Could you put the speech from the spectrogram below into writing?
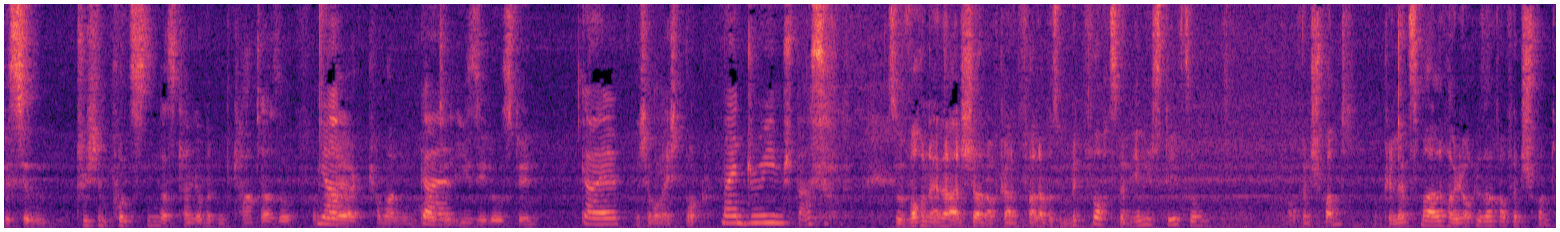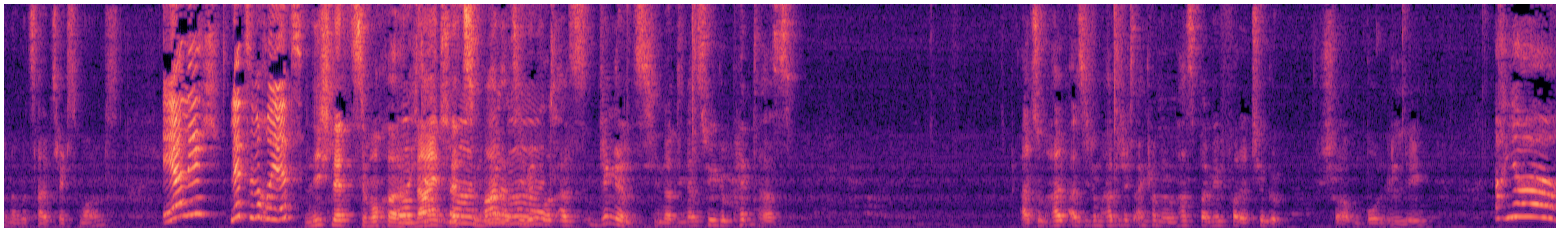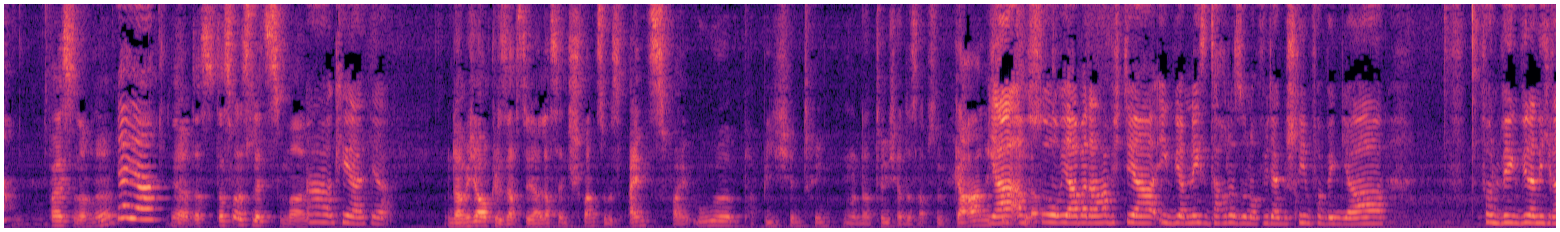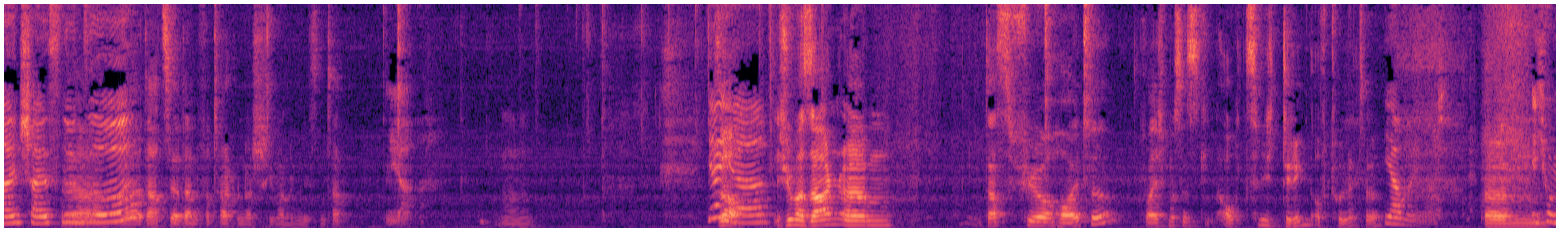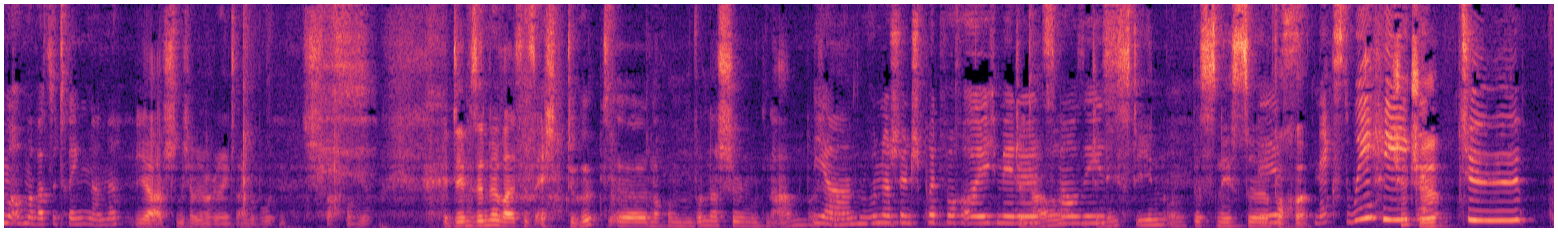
Bisschen Küchen putzen, das kann ich auch mit einem Kater so. Von Ja. daher kann man Geil. heute easy losgehen. Geil. Ich habe auch echt Bock. Mein Dream Spaß. So Wochenende anstatt auf keinen Fall, aber so mittwochs, wenn eh nichts geht, so auf entspannt. Okay, letztes Mal habe ich auch gesagt, auf entspannt und dann wird es halb sechs morgens. Ehrlich? Letzte Woche jetzt? Nicht letzte Woche, Oh, nein, schon, letzte Mal, als du Gott. Mittwochs als Dingens, China, die als du hier gepennt hast. Als, um halb, als ich um halb sechs ankam, du hast bei mir vor der Tür schon auf dem Boden gelegen. Ach ja. Weißt du noch, ne? Ja, ja. Ja, das, das war das letzte Mal. Ah, okay, ja, ja. Und da habe ich auch gesagt, ja, lass entspannt so bis 1, 2 Uhr ein paar Bierchen trinken. Und natürlich hat das absolut gar nicht Ja, ach geklappt. so, ja, aber dann habe ich dir ja irgendwie am nächsten Tag oder so noch wieder geschrieben, von wegen, ja, von wegen wieder nicht reinscheißen ja, und so. ja, da hat sie ja dann einen Vertrag unterschrieben an dem nächsten Tag. Ja. Mhm. Ja, so, ja. ich würde mal sagen, ähm, das für heute, weil ich muss jetzt auch ziemlich dringend auf Toilette. Ja, mein Gott. Ähm, Ich hole mir auch mal was zu trinken dann, ne? ja, stimmt, ich habe dir noch gar nichts angeboten. Das ist schwach von mir. In dem Sinne, weil es jetzt echt drückt, äh, noch einen wunderschönen guten Abend. euch Ja, einen wunderschönen Spritwoch euch, Mädels, Genau, Mausis. genießt ihn und bis nächste Bis Woche. next week. Tschö. Tschüss.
